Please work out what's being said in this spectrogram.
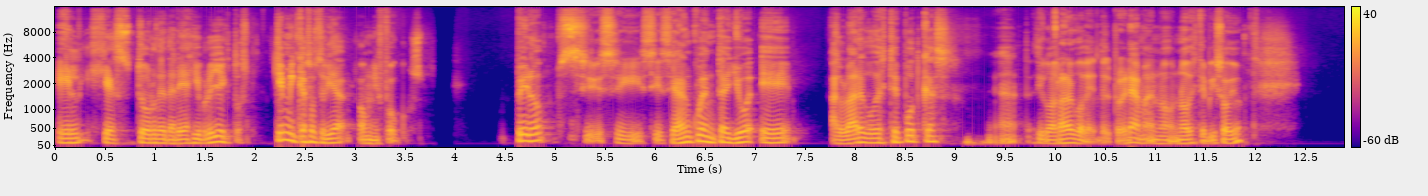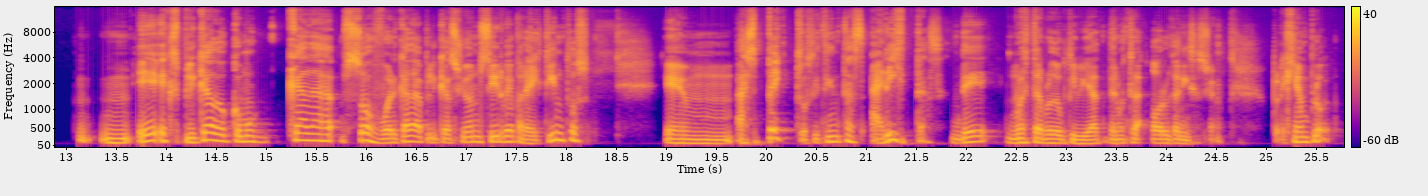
el gestor de tareas y proyectos, que en mi caso sería OmniFocus. Pero si, se dan cuenta, yo he a lo largo de este podcast, digo a lo largo del programa, no, de este episodio, mm, he explicado cómo cada software, cada aplicación sirve para distintos em, aspectos, distintas aristas de nuestra productividad, de nuestra organización. Por ejemplo,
